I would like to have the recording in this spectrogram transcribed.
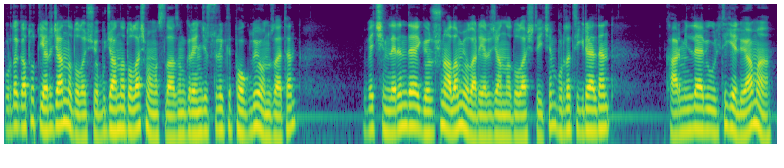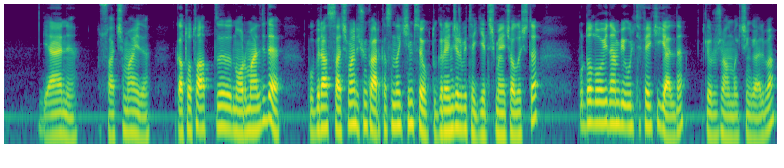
Burada Gatot yarı canla dolaşıyor. Bu canla dolaşmaması lazım. Granger sürekli pogluyor onu zaten. Ve çimlerin de görüşünü alamıyorlar yarı canla dolaştığı için. Burada Tigreal'den Carmille'ye bir ulti geliyor ama yani bu saçmaydı. Gatot'a attığı normaldi de bu biraz saçmaydı çünkü arkasında kimse yoktu. Granger bir tek yetişmeye çalıştı. Burada Loi'den bir ulti fake'i geldi. Görüş almak için galiba.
